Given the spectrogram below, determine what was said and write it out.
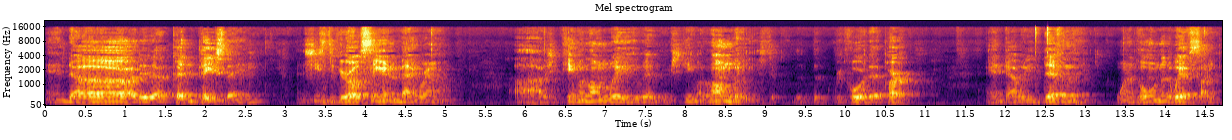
And uh, I did a cut and paste thing. And she's the girl singer in the background. Uh, she came a long way with me. She came a long ways to, to, to record that part. And uh, we definitely want to go onto the website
